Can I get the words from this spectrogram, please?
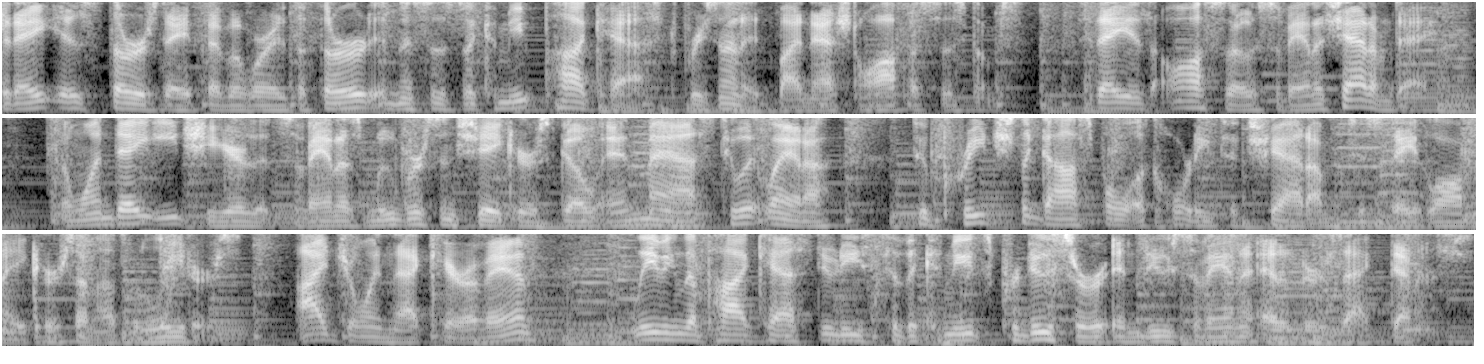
Today is Thursday, February the 3rd, and this is the Commute Podcast presented by National Office Systems. Today is also Savannah Chatham Day, the one day each year that Savannah's movers and shakers go en masse to Atlanta to preach the gospel according to Chatham to state lawmakers and other leaders. I joined that caravan, leaving the podcast duties to the Commute's producer and Do Savannah editor, Zach Dennis.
